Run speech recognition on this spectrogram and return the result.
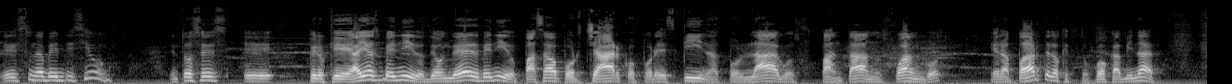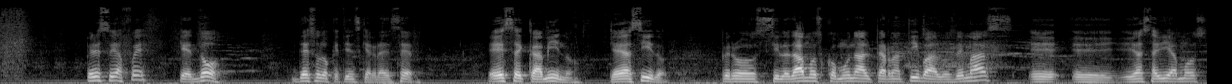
Es una bendición. Entonces, eh, pero que hayas venido, de donde hayas venido, pasado por charcos, por espinas, por lagos, pantanos, fangos, era parte de lo que te tocó caminar. Pero eso ya fue, quedó. De eso es lo que tienes que agradecer. Ese camino que haya sido. Pero si le damos como una alternativa a los demás, eh, eh, ya sabíamos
